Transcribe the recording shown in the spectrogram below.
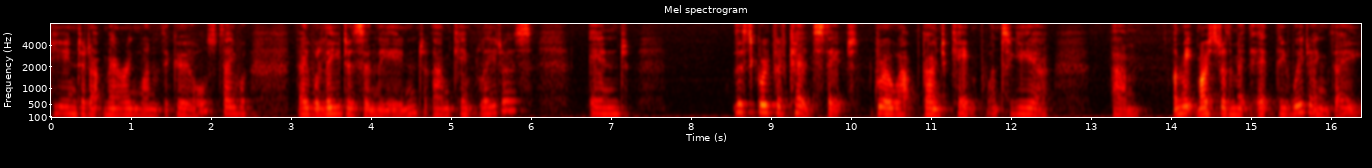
he ended up marrying one of the girls. They were they were leaders in the end, um, camp leaders, and this group of kids that grew up going to camp once a year. Um, I met most of them at, at their wedding. They,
